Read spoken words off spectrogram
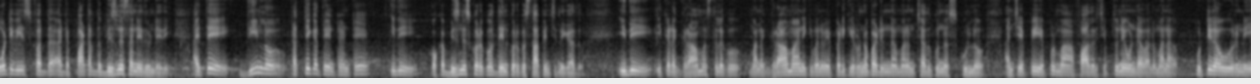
motive is for the అంటే పార్ట్ ఆఫ్ ద బిజినెస్ అనేది ఉండేది. అయితే దీనిలో ప్రత్యేకత ఏంటంటే ఇది ఒక బిజినెస్ కొరకు దేని కొరకు స్థాపించింది కాదు. ఇది ఇక్కడ గ్రామస్తులకు మన గ్రామానికి మనం ఎప్పటికీ రుణపడి ఉన్నాం మనం చదువుకున్న స్కూల్లో అని చెప్పి ఎప్పుడు మా ఫాదర్ చెప్తూనే ఉండేవాళ్ళు. మన పుట్టిన ఊరిని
